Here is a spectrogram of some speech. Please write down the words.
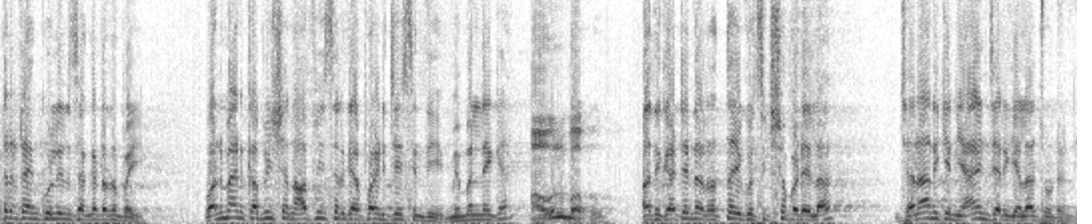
వాటర్ ట్యాంక్ కూలిన సంఘటనపై వన్ మ్యాన్ కమిషన్ ఆఫీసర్గా అపాయింట్ చేసింది మిమ్మల్నేగా? అవును బాబు. అది కట్టిన రత్తయ్యకు శిక్ష పడేలా? జనానికి న్యాయం జరిగేలా చూడండి.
